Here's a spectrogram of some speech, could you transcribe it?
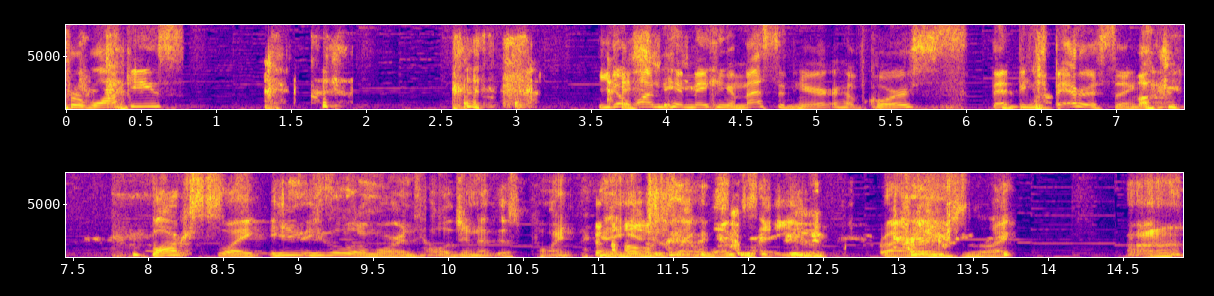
For walkies? You don't want him making a mess in here, of course. That'd be embarrassing. Box like he, he's a little more intelligent at this point. And he oh. just like looks at you, Riley, and just like, huh?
